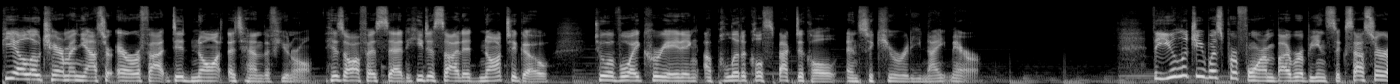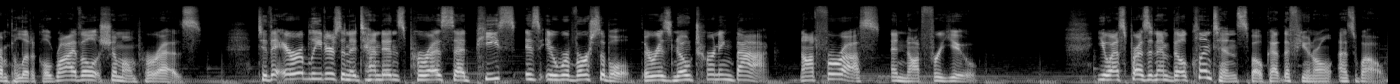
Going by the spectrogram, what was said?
PLO chairman Yasser Arafat did not attend the funeral. His office said he decided not to go to avoid creating a political spectacle and security nightmare. The eulogy was performed by Rabin's successor and political rival, Shimon Peres. To the Arab leaders in attendance, Peres said, Peace is irreversible. There is no turning back, not for us and not for you. U.S. President Bill Clinton spoke at the funeral as well.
